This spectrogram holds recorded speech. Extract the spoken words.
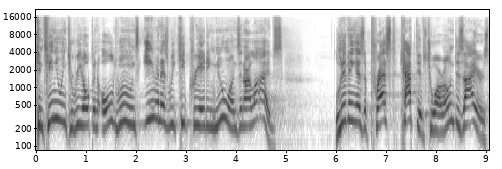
continuing to reopen old wounds even as we keep creating new ones in our lives living as oppressed captives to our own desires,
